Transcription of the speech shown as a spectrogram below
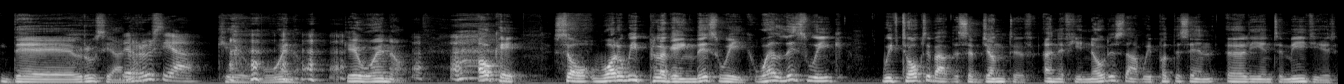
de Rusia. De ¿no? Rusia. Qué bueno, qué bueno. Okay, so what are we plugging this week? Well, this week we've talked about the subjunctive, and if you notice that we put this in early intermediate,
